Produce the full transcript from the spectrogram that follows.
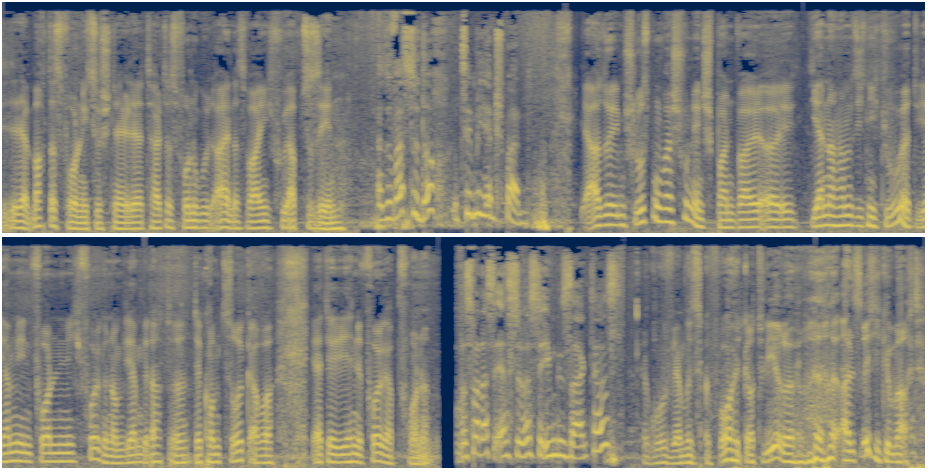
der macht das vorne nicht so schnell, der teilt das vorne gut ein. Das war eigentlich früh abzusehen. Also warst du doch ziemlich entspannt. Ja, also im Schlusspunkt war ich schon entspannt, weil äh, die anderen haben sich nicht gerührt. Die haben ihn vorne nicht vollgenommen. Die haben gedacht, äh, der kommt zurück, aber er hat ja die Hände voll gehabt vorne. Was war das Erste, was du ihm gesagt hast? Ja gut, wir haben uns gefreut. Gratuliere. Alles richtig gemacht.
